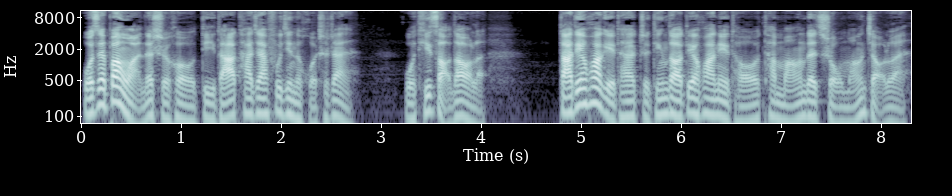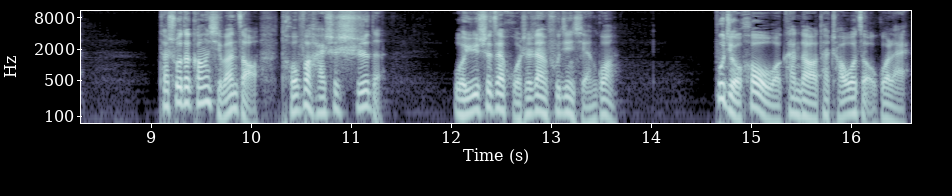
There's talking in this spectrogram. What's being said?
我在傍晚的时候抵达他家附近的火车站，我提早到了，打电话给他，只听到电话那头他忙得手忙脚乱。他说他刚洗完澡，头发还是湿的。我于是在火车站附近闲逛。不久后，我看到他朝我走过来，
